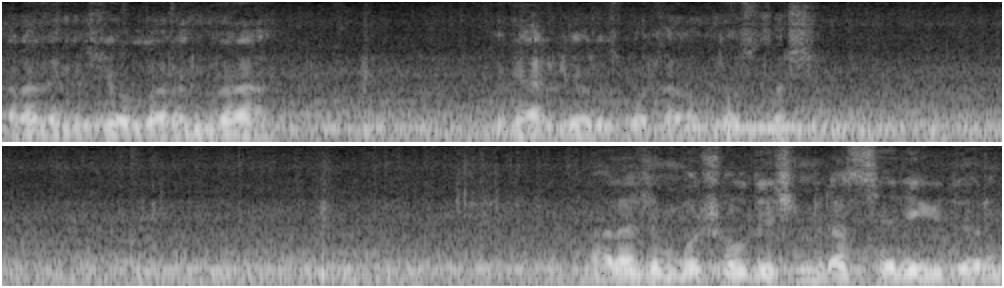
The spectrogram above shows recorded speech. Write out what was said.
Karadeniz yollarında ilerliyoruz bakalım dostlar. Aracım boş olduğu için biraz seri gidiyorum.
